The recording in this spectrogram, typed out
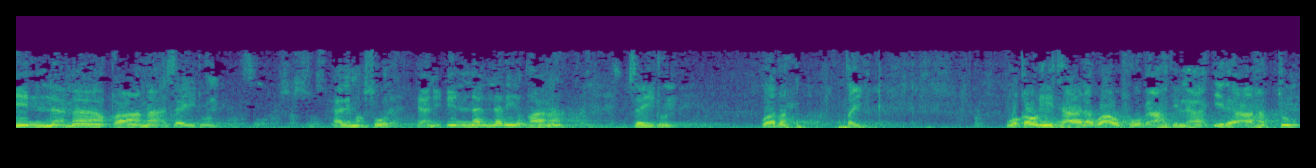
إنما قام زيد. هذه مقصودة يعني إن الذي قام زيد. واضح؟ طيب. وقوله تعالى وأوفوا بعهد الله إذا عاهدتم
